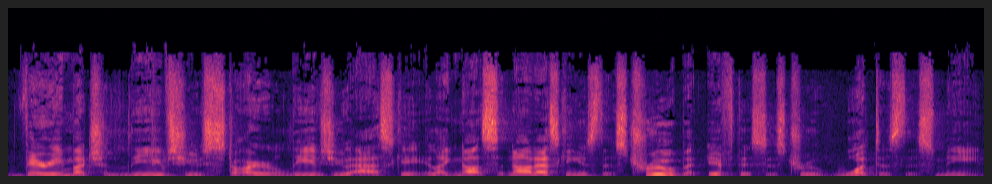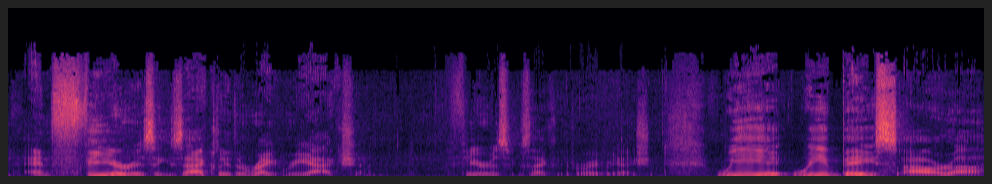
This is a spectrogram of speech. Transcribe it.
very much leaves you startled, leaves you asking, like not, not asking, is this true, but if this is true, what does this mean? And fear is exactly the right reaction. Fear is exactly the right reaction. We, we base our, uh,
